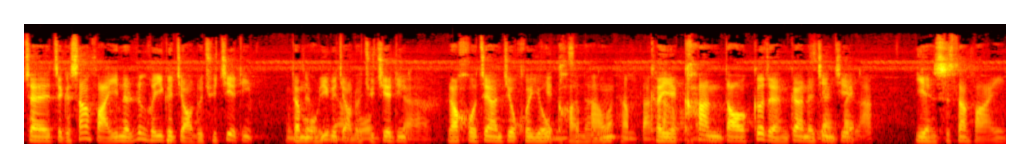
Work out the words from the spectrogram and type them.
在这个三法印的任何一个角度去界定。的某一个角度去界定，然后这样就会有可能可以看到各种各样的境界，眼是三法印。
